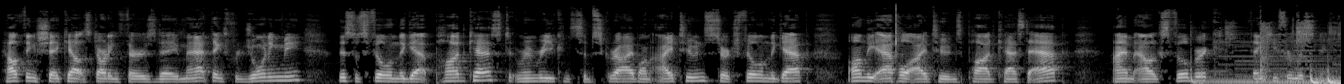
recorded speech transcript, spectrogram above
how things shake out starting Thursday. Matt, thanks for joining me. This was Fill in the Gap podcast. Remember, you can subscribe on iTunes. Search Fill in the Gap on the Apple iTunes podcast app. I'm Alex Philbrick. Thank you for listening.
